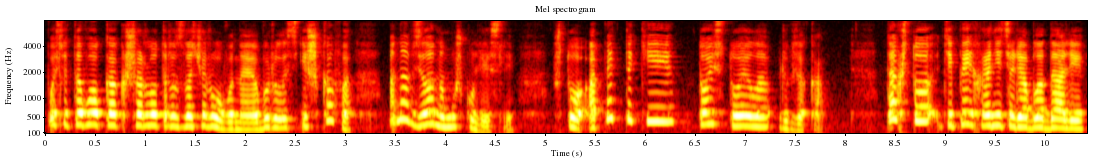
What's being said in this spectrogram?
После того, как Шарлотта разочарованная вырвалась из шкафа, она взяла на мушку Лесли, что опять-таки той стоило рюкзака. Так что теперь хранители обладали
